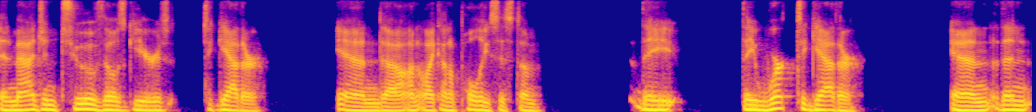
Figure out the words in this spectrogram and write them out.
imagine two of those gears together, and uh, on like on a pulley system, they they work together, and then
